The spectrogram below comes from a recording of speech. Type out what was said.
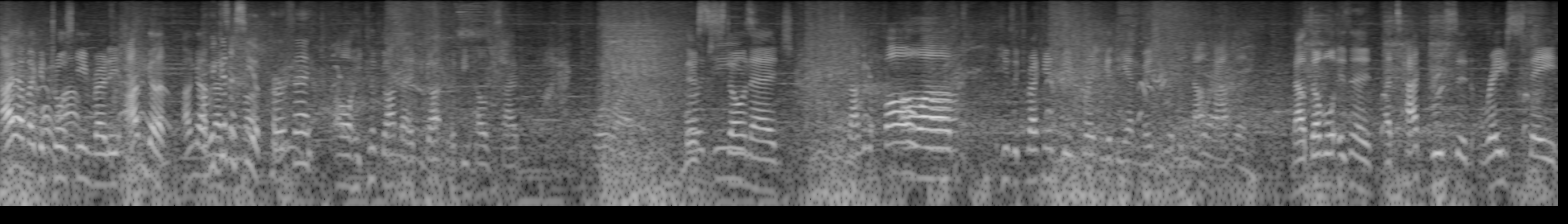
I have my oh, control Oh, wow. scheme ready. I'm gonna, I'm gonna. Are we gonna see a perfect? Oh, he could have gotten that if he got, if he held side four line. There's Oh. Stone Edge. He's not gonna follow Aw. up. He was expecting it to be great and get the animation, but it did not Yeah. happen. Now double is in an attack boosted rage state.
